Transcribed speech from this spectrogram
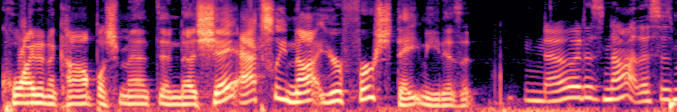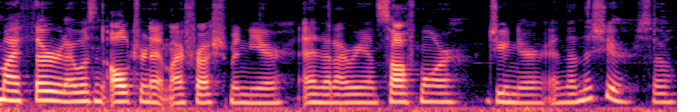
Quite an accomplishment. And uh, Shae, actually not your first state meet, is it? No, it is not. This is my third. I was an alternate my freshman year, and then I ran sophomore, junior, and then this year. So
